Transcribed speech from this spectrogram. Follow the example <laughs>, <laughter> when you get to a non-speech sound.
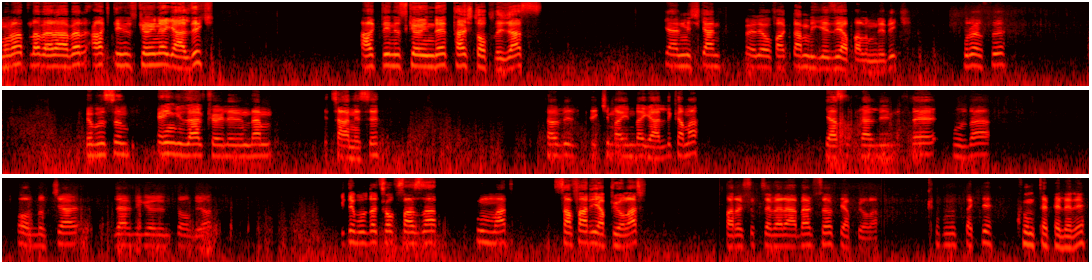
Murat'la beraber Akdeniz köyüne geldik. Akdeniz köyünde taş toplayacağız. Gelmişken böyle ufaktan bir gezi yapalım dedik. Burası Kıbrıs'ın en güzel köylerinden bir tanesi. Tabii Ekim ayında geldik ama yaz geldiğimizde burada oldukça güzel bir görüntü oluyor. Bir de burada çok fazla kum var. Safari yapıyorlar. Paraşütle beraber sörf yapıyorlar. Kıbrıs'taki kum tepeleri.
